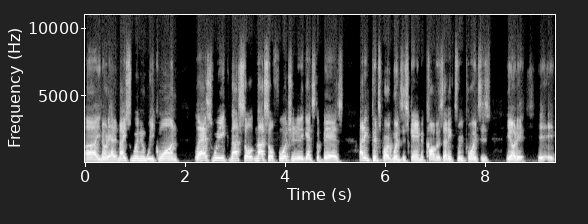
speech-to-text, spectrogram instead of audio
Uh, you know, they had a nice win in Week One. Last week, not so not so fortunate against the Bears. I think Pittsburgh wins this game and covers. I think three points is You know, it, it,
